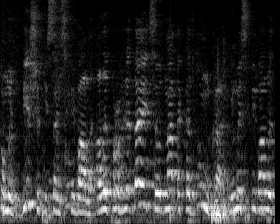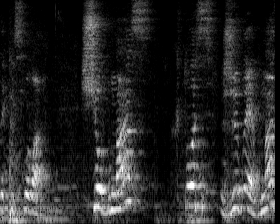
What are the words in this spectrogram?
ну ми більше пісень співали, але проглядається одна така думка, і ми співали такі слова, що в нас хтось живе, в нас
